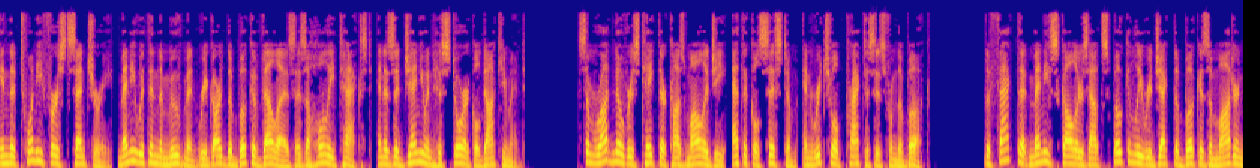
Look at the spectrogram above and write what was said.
In the 21st century, many within the movement regard the Book of Veles as a holy text, and as a genuine historical document. Some Rodnovers take their cosmology, ethical system, and ritual practices from the book. The fact that many scholars outspokenly reject the book as a modern,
